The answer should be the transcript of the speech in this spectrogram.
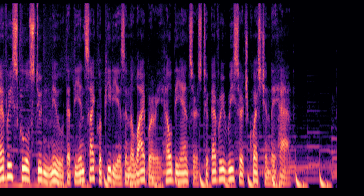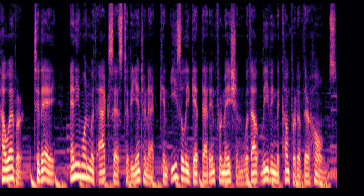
every school student knew that the encyclopedias in the library held the answers to every research question they had. However, today, anyone with access to the internet can easily get that information without leaving the comfort of their homes.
